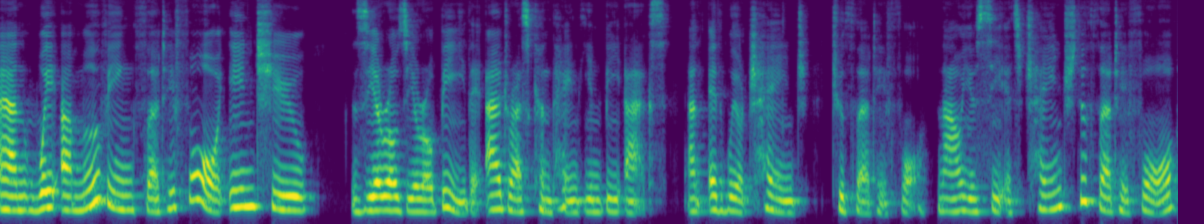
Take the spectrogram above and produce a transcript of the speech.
And we are moving 34 into 00B, the address contained in BX, and it will change to 34. Now you see it's changed to 34,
